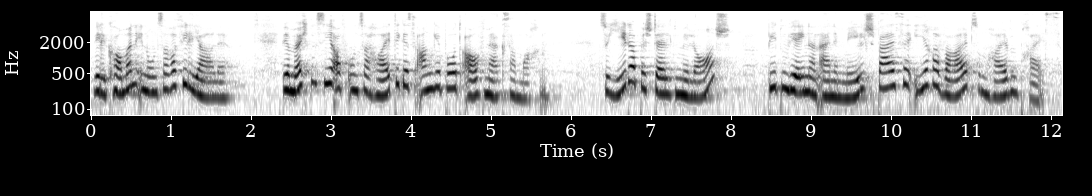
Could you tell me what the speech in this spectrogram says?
Willkommen in unserer Filiale. Wir möchten Sie auf unser heutiges Angebot aufmerksam machen. Zu jeder bestellten Melange bieten wir Ihnen eine Mehlspeise Ihrer Wahl zum halben Preis.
